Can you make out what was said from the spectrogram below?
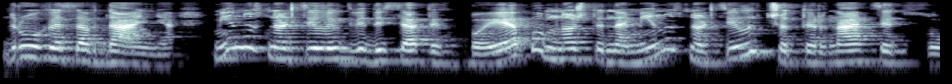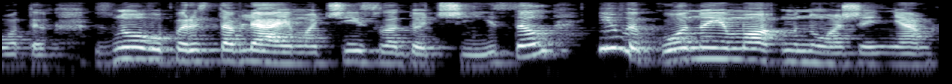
Друге завдання. Мінус 0,2b помножити на мінус 0,14. Знову переставляємо числа до чисел і виконуємо множення.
